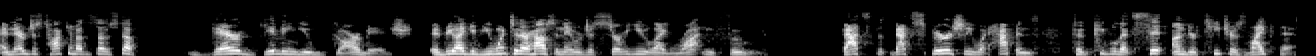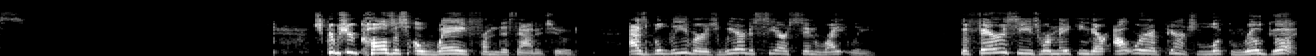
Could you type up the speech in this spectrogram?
and they're just talking about this other stuff, they're giving you garbage. It'd be like if you went to their house and they were just serving you like rotten food. That's the, that's spiritually what happens to people that sit under teachers like this. Scripture calls us away from this attitude. As believers, we are to see our sin rightly. The Pharisees were making their outward appearance look real good.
